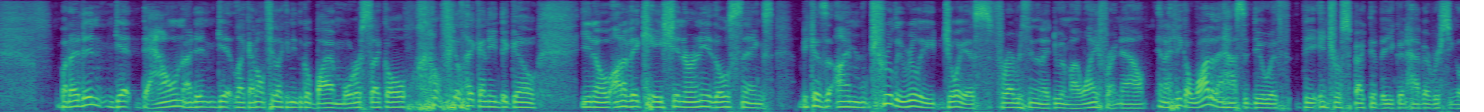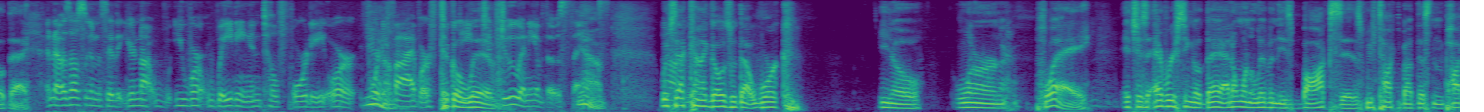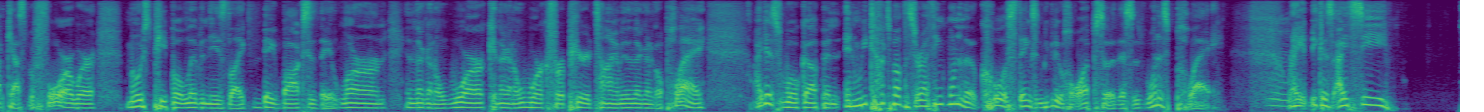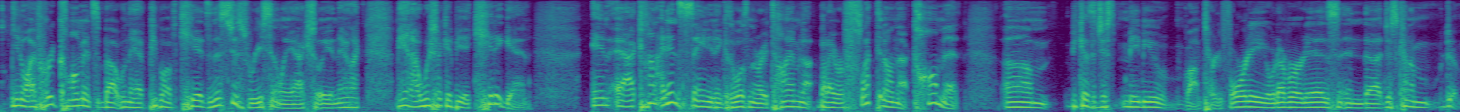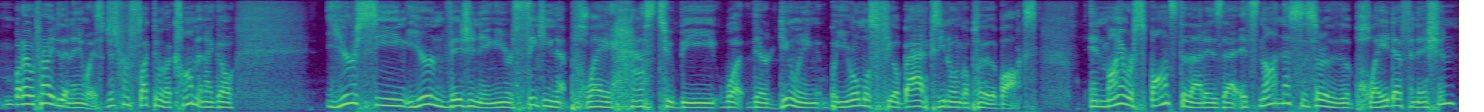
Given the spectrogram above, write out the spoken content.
but i didn't get down i didn't get like i don't feel like i need to go buy a motorcycle i don't feel like i need to go you know on a vacation or any of those things because i'm truly really joyous for everything that i do in my life right now and i think a lot of that has to do with the introspective that you can have every single day And I was also going to say that you're not, you weren't waiting until 40 or 45 or 50 to go live. to do any of those things. Yeah. Which that um, kind of goes with that work, you know, learn, play. Mm-hmm. It's just every single day. I don't want to live in these boxes. We've talked about this in the podcast before where most people live in these like big boxes. They learn and they're going to work and they're going to work for a period of time and then they're going to go play. I just woke up and, and we talked about this earlier. I think one of the coolest things, and we can do a whole episode of this, is what is play? Mm. Right? Because I see you know, I've heard comments about when they have people have kids, and this just recently actually, and they're like, "Man, I wish I could be a kid again." And I kind I didn't say anything because it wasn't the right time, but I reflected on that comment um, because it just maybe well, I'm 30, 40 or whatever it is, and uh, just kind of, but I would probably do that anyways. Just reflecting on the comment, I go, you're seeing, you're envisioning, you're thinking that play has to be what they're doing, but you almost feel bad because you don't go play with the box. And my response to that is that it's not necessarily the play definition.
